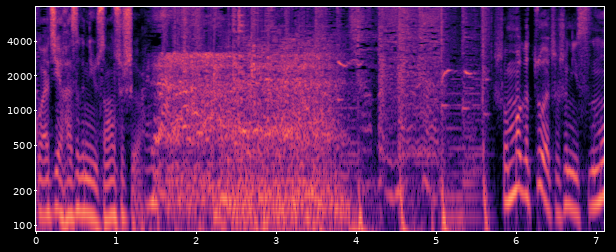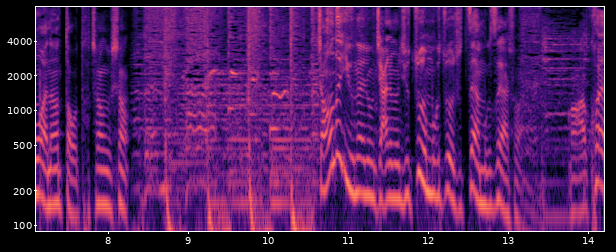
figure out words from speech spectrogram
关键还是个女生宿舍。说没个做出说你私摸能倒腾成个啥？真的有那种家里面就做没个做出，再没个站说。啊，快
